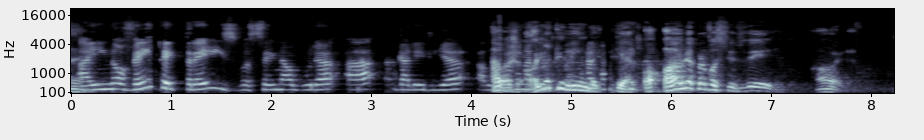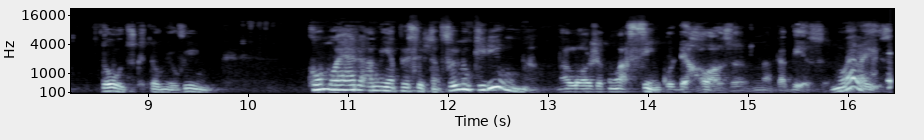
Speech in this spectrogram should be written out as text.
É. Aí em 93 você inaugura a galeria, a loja olha, Olha que linda que é. Olha para vocês verem, olha, todos que estão me ouvindo, como era a minha percepção. Eu não queria uma na loja com assim, cor-de-rosa na cabeça. Não era isso.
